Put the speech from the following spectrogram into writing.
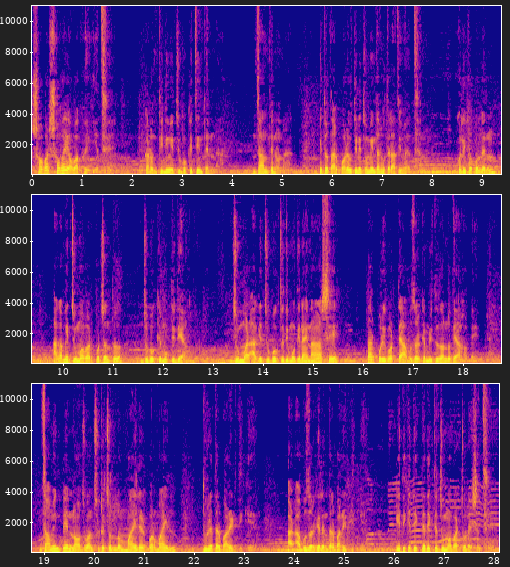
সবার সবাই অবাক হয়ে গিয়েছে, কারণ তিনি ওই যুবককে চিনতেন না, জানতেনও না। কিন্তু তারপরেও তিনি জমিদার হতে রাজি হয়েছেন। খলিফা বললেন, আগামী জুম্মাবার পর্যন্ত যুবককে মুক্তি দেয়া হলো। জুম্মার আগে যুবক যদি মদিনায় না আসে, তার পরিবর্তে আবুজরকে মৃত্যুদণ্ড দেয়া হবে। জামিন পেয়ে নজওয়ান ছুটে চলল মাইলের পর মাইল, দূরে তার বাড়ির দিকে। আর আবুজর গেলেন তার বাড়ির দিকে। এদিকে দেখতে দেখতে জুম্মাবার চলে এসেছে।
